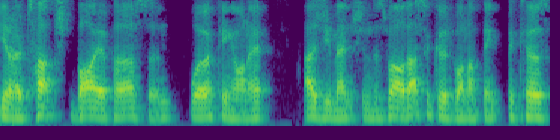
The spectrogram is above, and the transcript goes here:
you know, touched by a person working on it, as you mentioned as well. That's a good one, I think, because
